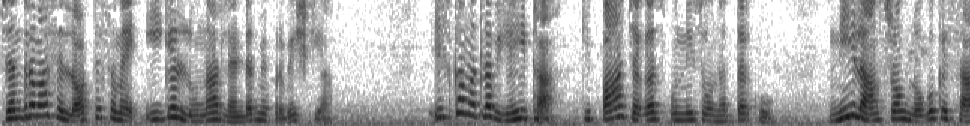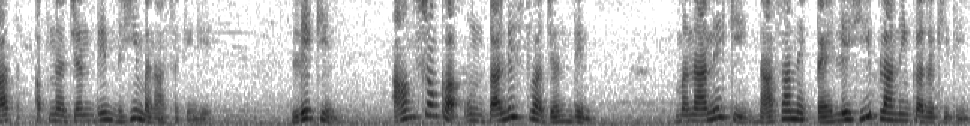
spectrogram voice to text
चंद्रमा से लौटते समय ईगल लूनार लैंडर में प्रवेश किया। इसका मतलब यही था कि 5 अगस्त उन्नीस सौ उनहत्तर को नील आर्मस्ट्रॉन्ग लोगों के साथ अपना जन्मदिन नहीं मना सकेंगे। लेकिन आर्मस्ट्रॉन्ग का उनतालीसवा जन्मदिन मनाने की नासा ने पहले ही प्लानिंग कर रखी थी।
